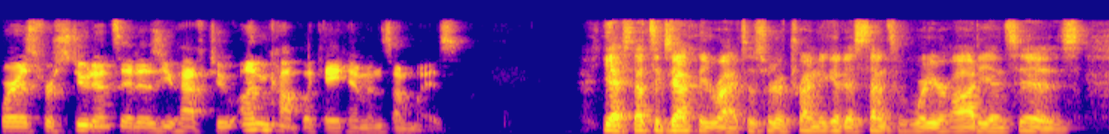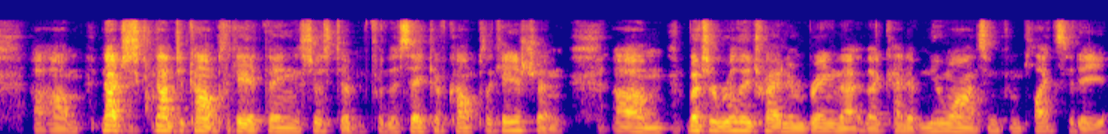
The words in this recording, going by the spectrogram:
Whereas for students, it is you have to uncomplicate him in some ways. Yes, that's exactly right. So sort of trying to get a sense of where your audience is um, not just not to complicate things just to, for the sake of complication, um, but to really try to bring that that kind of nuance and complexity,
